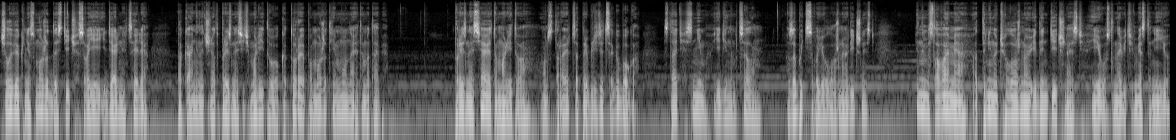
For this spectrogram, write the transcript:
Человек не сможет достичь своей идеальной цели, пока не начнет произносить молитву, которая поможет ему на этом этапе. Произнося эту молитву, он старается приблизиться к Богу, стать с Ним единым целым, забыть свою ложную личность, иными словами, отринуть ложную идентичность и установить вместо нее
